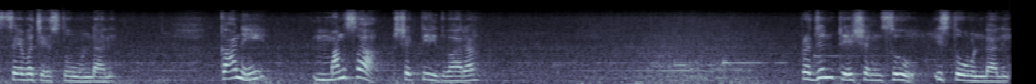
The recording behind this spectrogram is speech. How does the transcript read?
సేవ చేస్తూ ఉండాలి. కానీ మనస శక్తి ద్వారా ప్రజెంటేషన్స్ ఇస్తూ ఉండాలి.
